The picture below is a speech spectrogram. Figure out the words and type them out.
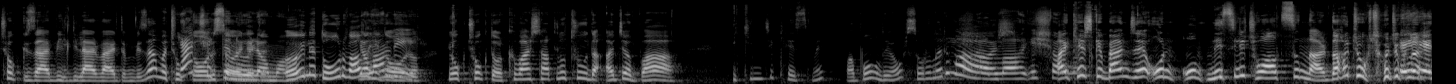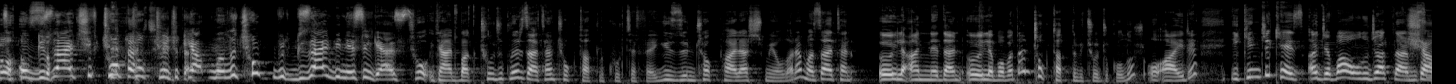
Çok güzel bilgiler verdin bize ama çok Gerçekten doğru söyledin. öyle ama. Öyle doğru vallahi Yalan doğru. değil. Yok çok doğru. Kıvanç Tatlıtuğ da acaba ikinci kez mi baba oluyor soruları var. İnşallah, inşallah. Ay keşke bence o, o nesili çoğaltsınlar. Daha çok çocuklar Evet olsun. o güzel çift çok çok çocuk yapmalı. Çok güzel bir nesil gelsin. Çok, yani bak çocukları zaten çok tatlı kurtefe. Yüzünü çok paylaşmıyorlar ama zaten öyle anneden öyle babadan çok tatlı bir çocuk olur. O ayrı. İkinci kez acaba olacaklar mı İnşallah.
